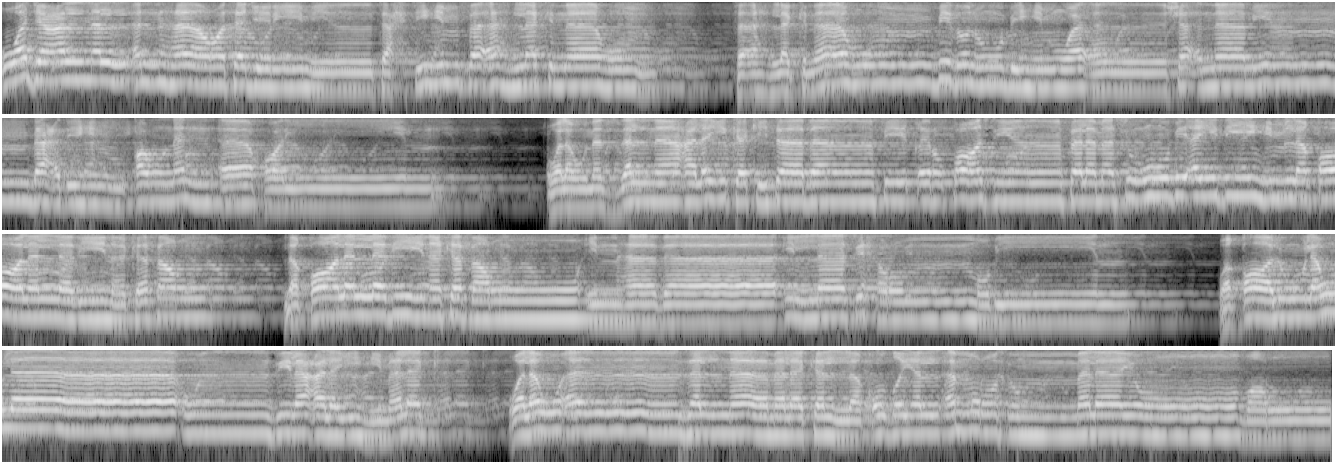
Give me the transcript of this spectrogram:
وجعلنا الأنهار تجري من تحتهم فأهلكناهم فأهلكناهم بذنوبهم وأنشأنا من بعدهم قرنا آخرين. ولو نزلنا عليك كتابا في قرطاس فلمسوه بأيديهم لقال الذين كفروا لقال الذين كفروا إن هذا إلا سحر مبين. وقالوا لولا أنزل عليه ملك ولو أنزلنا ملكا لقضي الأمر ثم لا ينظرون.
